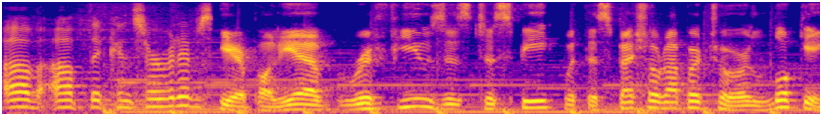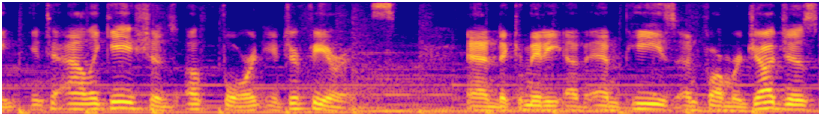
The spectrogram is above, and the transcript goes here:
of, of the conservatives. Pierre Poilievre refuses to speak with the special rapporteur looking into allegations of foreign interference. And a committee of MPs and former judges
